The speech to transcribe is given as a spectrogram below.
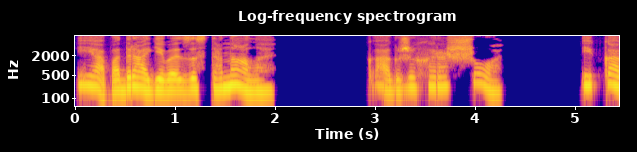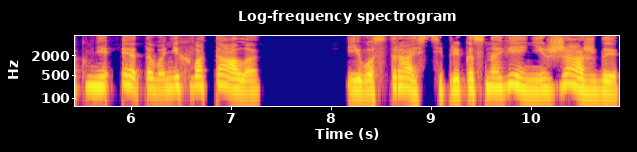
Я, подрагивая, застонала. Как же хорошо! И как мне этого не хватало! его страсти, прикосновений, жажды,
